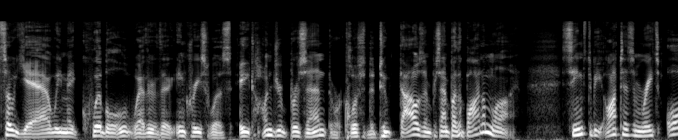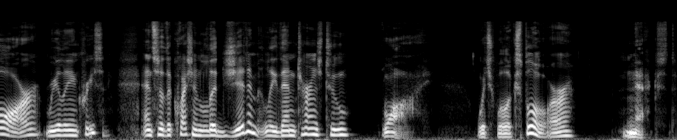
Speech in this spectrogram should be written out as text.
So yeah, we may quibble whether the increase was 800% or closer to 2,000%, but the bottom line seems to be autism rates are really increasing. And so the question legitimately then turns to why, which we'll explore next.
